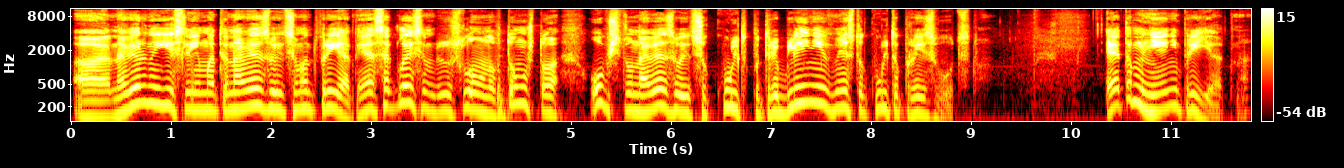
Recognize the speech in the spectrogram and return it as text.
А, наверное, если им это навязывается, им это приятно. Я согласен, безусловно, в том, что обществу навязывается культ потребления вместо культа производства. Это мне неприятно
